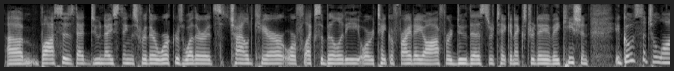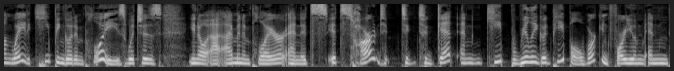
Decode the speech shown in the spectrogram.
um, bosses that do nice things for their workers, whether it's childcare or flexibility or take a Friday off or do this or take an extra day of vacation. It goes such a long way to keeping good employees, which is, you know, I, am an employer and it's, it's hard to, to get and keep really good people working for you and, and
